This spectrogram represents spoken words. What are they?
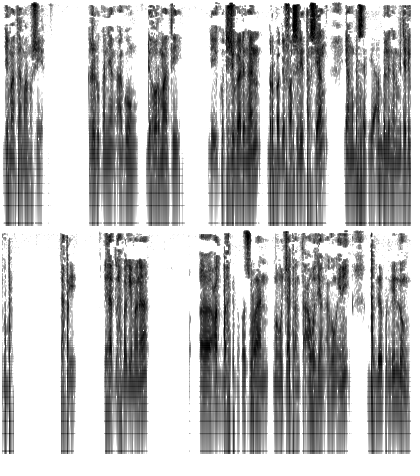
di mata manusia. Kedudukan yang agung, dihormati, diikuti juga dengan berbagai fasilitas yang yang bisa dia ambil dengan menjadi gubernur. Tapi lihatlah bagaimana uh, Utbah bin Ghazwan mengucapkan ta'awud yang agung ini, beliau berlindung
